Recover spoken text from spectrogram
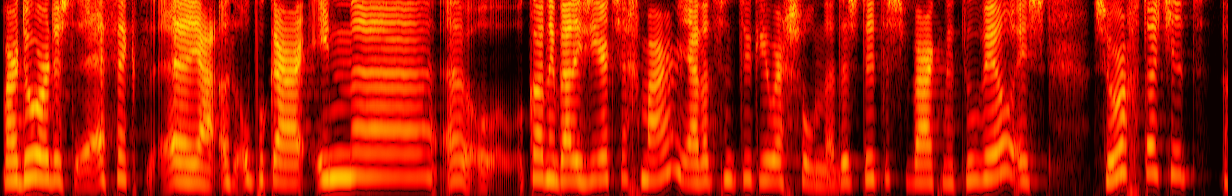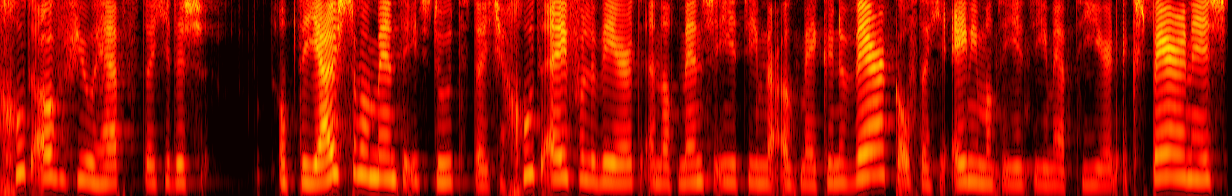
Waardoor dus effect uh, ja, het op elkaar in uh, cannibaliseert, zeg maar. Ja, dat is natuurlijk heel erg zonde. Dus dit is waar ik naartoe wil, is zorg dat je het goed overview hebt. Dat je dus op de juiste momenten iets doet, dat je goed evalueert en dat mensen in je team daar ook mee kunnen werken. Of dat je één iemand in je team hebt die hier de expert in is.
